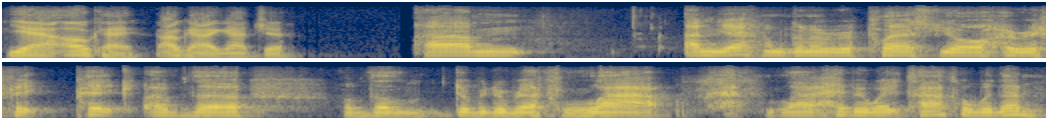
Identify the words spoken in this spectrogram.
Yeah. Okay. Okay. I got you. Um, and yeah, I'm going to replace your horrific pick of the of the WWF light, light heavyweight title with them.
